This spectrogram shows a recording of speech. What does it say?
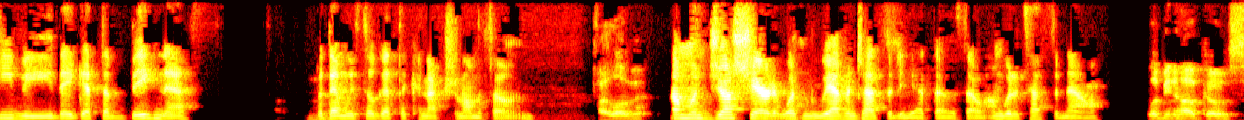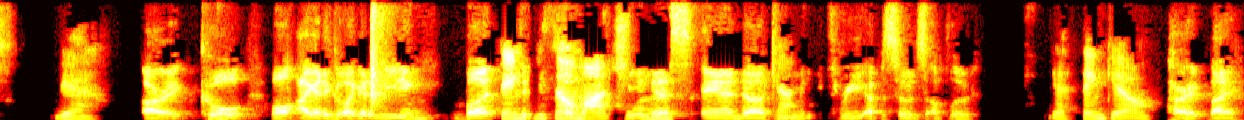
TV, they get the bigness, but then we still get the connection on the phone. I love it. Someone just shared it with me. We haven't tested it yet though, so I'm going to test it now. Let me know how it goes. Yeah. All right, cool. Well, I got to go. I got a meeting, but thank you so, much doing this and uh, giving yeah. me three episodes to upload. Yeah, thank you. All right, bye.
